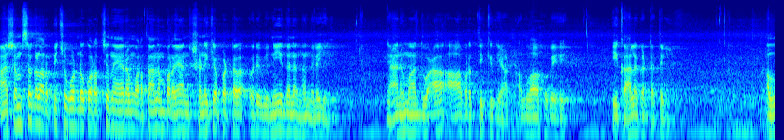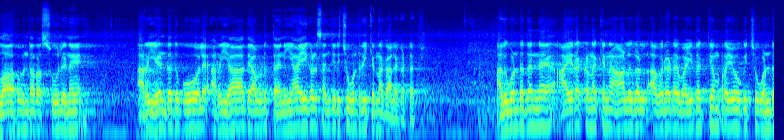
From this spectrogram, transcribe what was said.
ആശംസകൾ അർപ്പിച്ചുകൊണ്ട് കുറച്ചു നേരം വർത്തമാനം പറയാൻ ക്ഷണിക്കപ്പെട്ട ഒരു വിനീതൻ എന്ന നിലയിൽ ഞാനും ആ ദ്വാ ആവർത്തിക്കുകയാണ് അള്ളാഹുവേ ഈ കാലഘട്ടത്തിൽ. അള്ളാഹുവിന്റെ റസൂലിനെ അറിയേണ്ടതുപോലെ അറിയാതെ അവിടുത്തെ അനുയായികൾ സഞ്ചരിച്ചു കൊണ്ടിരിക്കുന്ന കാലഘട്ടത്തിൽ. അതുകൊണ്ട് തന്നെ ആയിരക്കണക്കിന് ആളുകൾ അവരുടെ വൈദഗ്ധ്യം പ്രയോഗിച്ചുകൊണ്ട്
